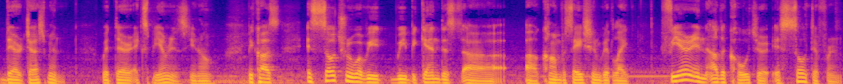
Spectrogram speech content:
their judgment, with their experience, you know, because it's so true. Where we we began this uh, uh, conversation with like fear in other culture is so different.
